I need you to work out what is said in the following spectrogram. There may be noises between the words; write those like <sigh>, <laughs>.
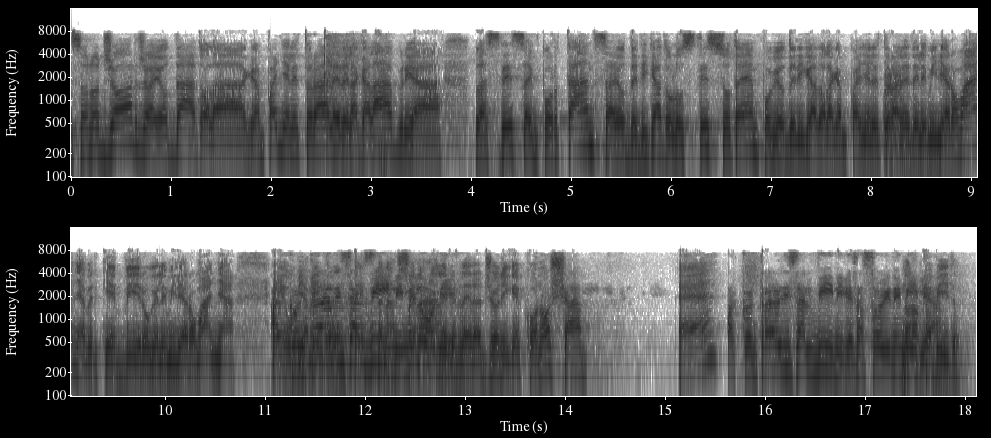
sono Giorgia e ho dato alla campagna elettorale della Calabria la stessa importanza e ho dedicato lo stesso tempo che ho dedicato alla campagna elettorale dell'Emilia Romagna perché è vero che l'Emilia Romagna è Al ovviamente un Salvini, test nazionale Meloni. per le ragioni che conosciamo. Eh? Al contrario di Salvini che sta solo in Emilia. Non ho capito.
